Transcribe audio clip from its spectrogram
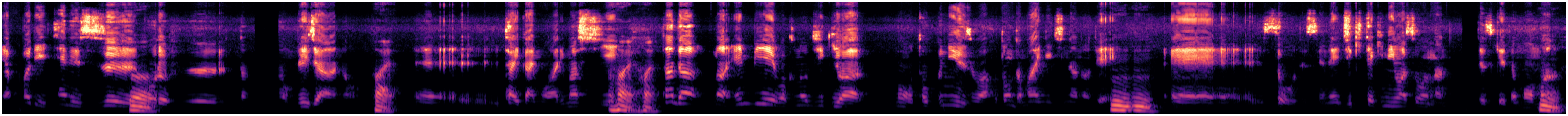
やっぱりテニス、ゴルフのメジャーの、はい。えー、大会もありますし、はいはい、ただ、まあ、NBA はこの時期はもうトップニュースはほとんど毎日なので、うんうん、えー、そうですよね、時期的にはそうなんですけども、まあ、うん、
